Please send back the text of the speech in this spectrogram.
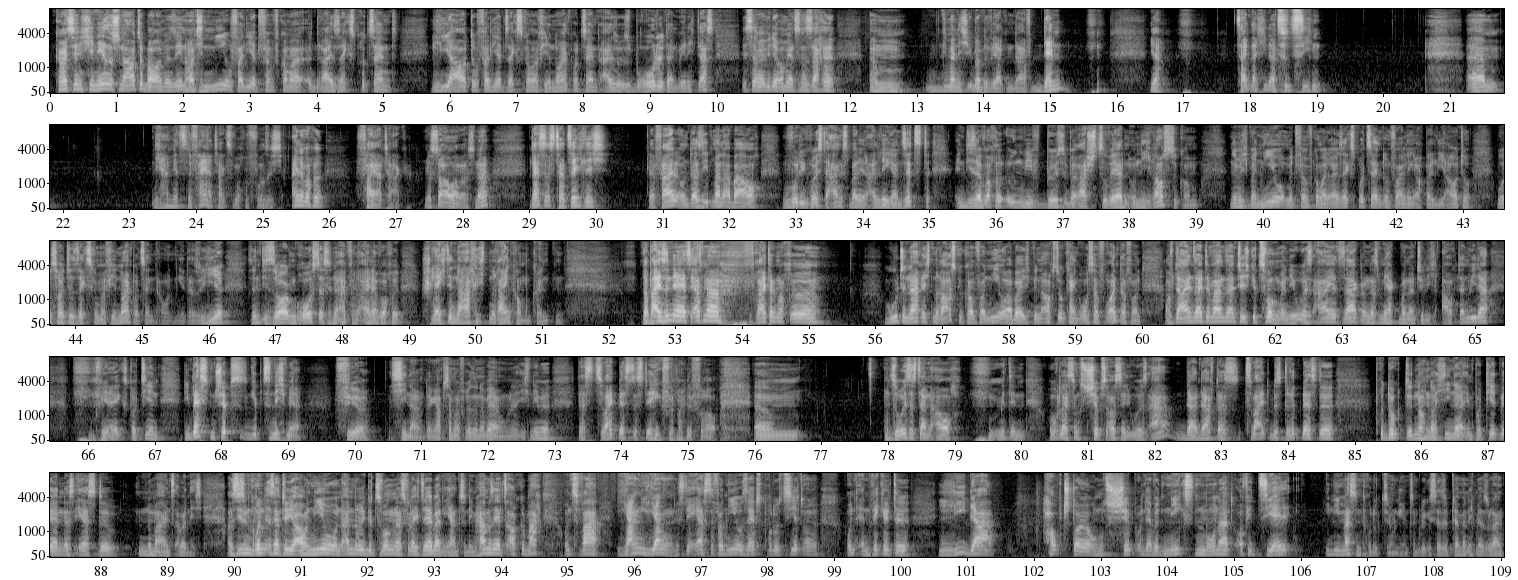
Kommen wir zu den chinesischen Autobauern. Wir sehen heute, NIO verliert 5,36%, Li Auto verliert 6,49%, also es brodelt ein wenig. Das ist aber wiederum jetzt eine Sache, ähm, die man nicht überbewerten darf. Denn, ja, Zeit nach China zu ziehen. Ähm, die haben jetzt eine Feiertagswoche vor sich. Eine Woche Feiertag. Das ist doch auch mal was, ne? Das ist tatsächlich der Fall und da sieht man aber auch, wo die größte Angst bei den Anlegern sitzt, in dieser Woche irgendwie bös überrascht zu werden und nicht rauszukommen. Nämlich bei NIO mit 5,36% und vor allen Dingen auch bei Li Auto, wo es heute 6,49% nach unten geht. Also hier sind die Sorgen groß, dass innerhalb von einer Woche schlechte Nachrichten reinkommen könnten. Dabei sind ja jetzt erstmal Freitag noch äh, gute Nachrichten rausgekommen von NIO, aber ich bin auch so kein großer Freund davon. Auf der einen Seite waren sie natürlich gezwungen, wenn die USA jetzt sagt, und das merkt man natürlich auch dann wieder, wir exportieren die besten Chips gibt es nicht mehr für China. Da gab es ja mal früher so eine Werbung. Ne? Ich nehme das zweitbeste Steak für meine Frau. Ähm, und so ist es dann auch mit den Hochleistungschips aus den USA. Da darf das zweit- bis drittbeste Produkt noch nach China importiert werden. Das erste Nummer eins aber nicht. Aus diesem Grund ist natürlich auch NIO und andere gezwungen, das vielleicht selber in die Hand zu nehmen. Haben sie jetzt auch gemacht. Und zwar Yang Yang ist der erste von NIO selbst produziert und, und entwickelte LIDA Hauptsteuerungschip und der wird nächsten Monat offiziell in die Massenproduktion gehen. Zum Glück ist der September nicht mehr so lang.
